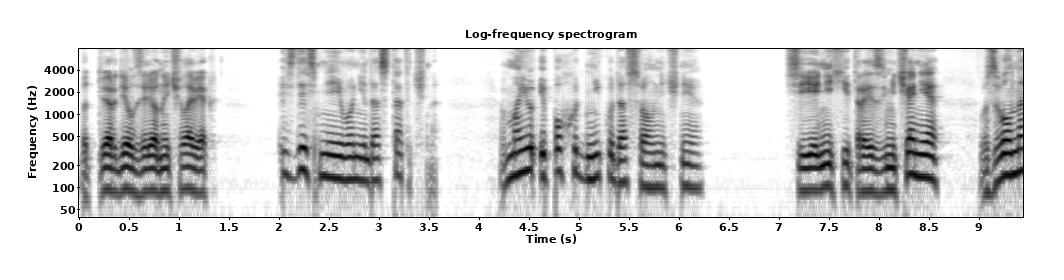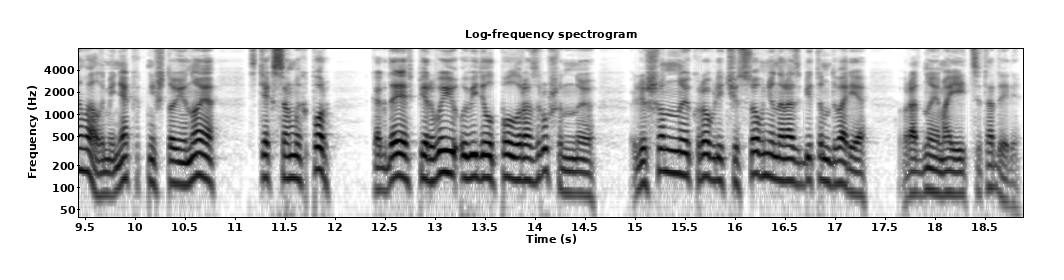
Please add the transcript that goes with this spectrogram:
подтвердил зеленый человек. Здесь мне его недостаточно. В мою эпоху дни куда солнечнее. Сие нехитрое замечание взволновало меня, как ничто иное, с тех самых пор, когда я впервые увидел полуразрушенную, лишенную кровли часовню на разбитом дворе в родной моей цитадели.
